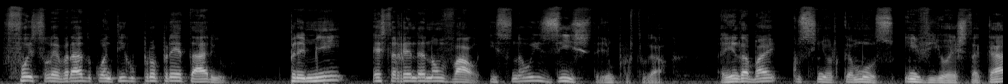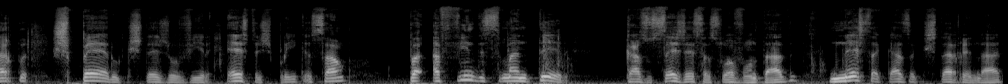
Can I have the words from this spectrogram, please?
foi celebrado com o antigo proprietário. Para mim, esta renda não vale. Isso não existe em Portugal. Ainda bem que o Sr. Camusso enviou esta carta. Espero que esteja a ouvir esta explicação a fim de se manter caso seja essa a sua vontade, nesta casa que está a arrendar,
